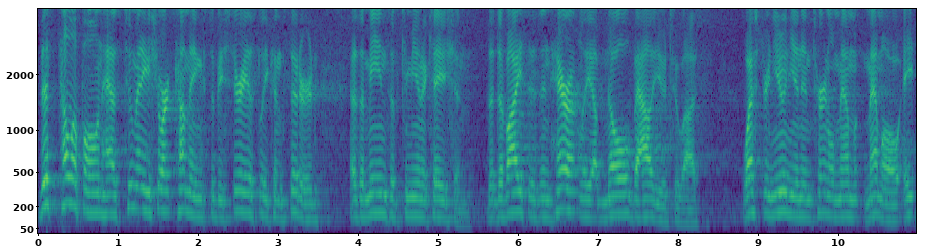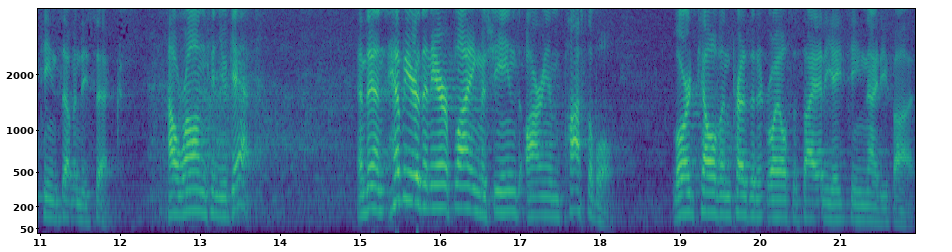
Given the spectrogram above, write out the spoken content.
This telephone has too many shortcomings to be seriously considered as a means of communication. The device is inherently of no value to us. Western Union Internal Mem- Memo, 1876. How wrong can you get? And then, heavier than air flying machines are impossible. Lord Kelvin, President, Royal Society, 1895.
